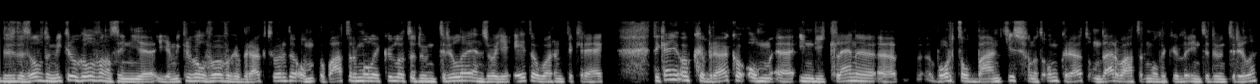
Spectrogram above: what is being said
Dus dezelfde microgolven als in je, je microgolfoven gebruikt worden om watermoleculen te doen trillen en zo je eten warm te krijgen. Die kan je ook gebruiken om eh, in die kleine eh, wortelbaantjes van het onkruid, om daar watermoleculen in te doen trillen.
